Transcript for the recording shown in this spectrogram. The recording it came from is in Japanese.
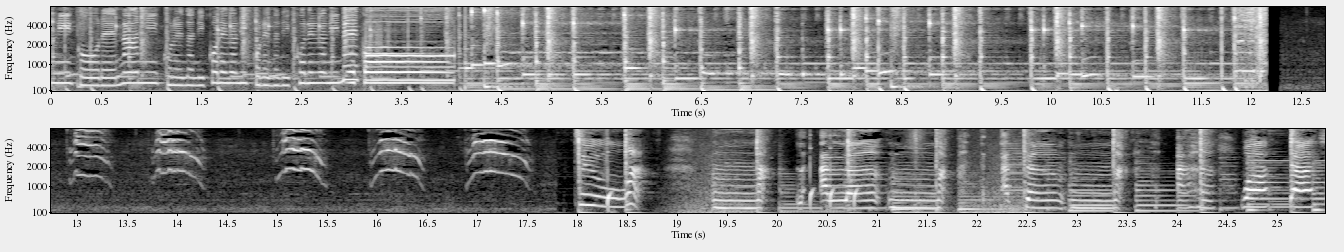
にこれなにこれなにこれなにこれなにこれなに猫ま。あたま。あは私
